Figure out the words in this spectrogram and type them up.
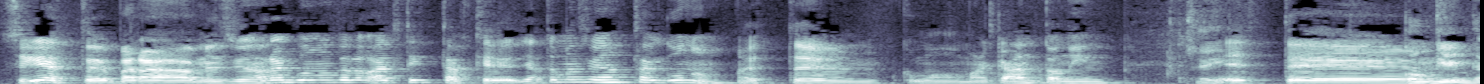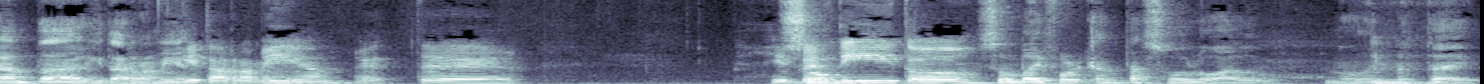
Sí, este, para mencionar algunos de los artistas, que ya te mencionaste algunos, este, como Marc Anthony, Sí. este, Con quien canta guitarra mía. guitarra mía, este, Gilbertito, Son by Four canta solo algo. No, él no está ahí.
